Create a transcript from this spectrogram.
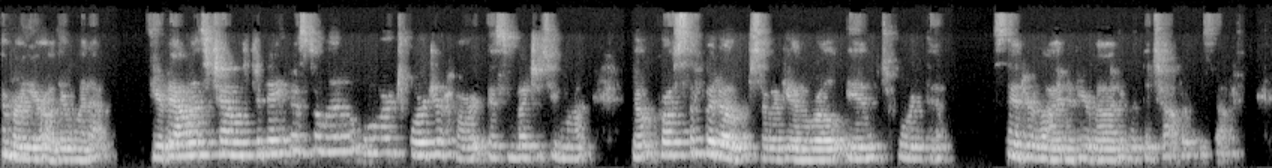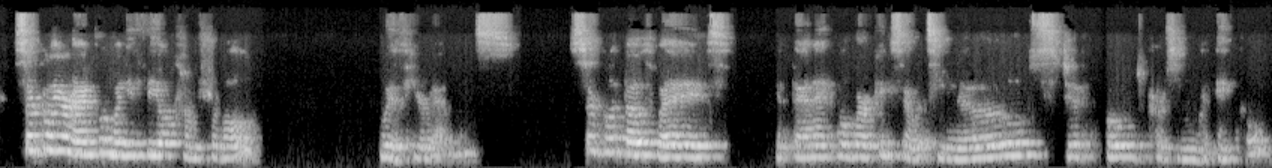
and bring your other one up. If your balance challenge today, just a little or toward your heart as much as you want. Don't cross the foot over. So again, roll in toward the center line of your body with the top of the thigh. Circle your ankle when you feel comfortable with your balance. Circle it both ways. Get that ankle working so it's no stiff old person ankle.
